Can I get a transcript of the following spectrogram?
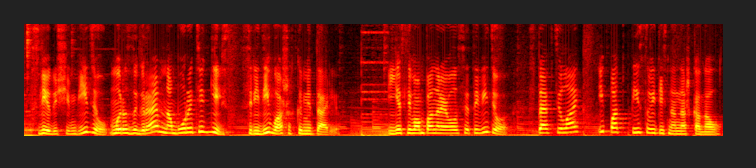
В следующем видео мы разыграем набор этих гильз среди ваших комментариев. Если вам понравилось это видео, ставьте лайк и подписывайтесь на наш канал.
